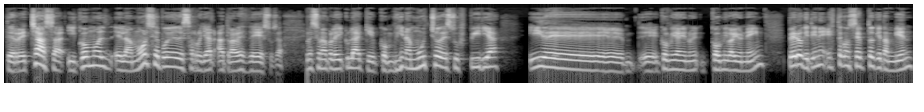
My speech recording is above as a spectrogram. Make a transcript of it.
te rechaza y cómo el, el, amor se puede desarrollar a través de eso. O sea, es una película que combina mucho de Suspiria y de eh, Call, Me By Your Name, pero que tiene este concepto que también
